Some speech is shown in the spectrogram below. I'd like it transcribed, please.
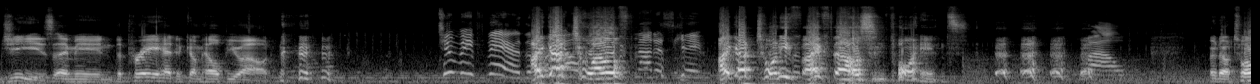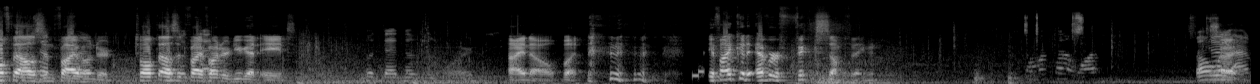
geez, I mean, the prey had to come help you out. To be fair, the I got 12. not escape. I got 25,000 points. Wow. Or no, 12,500. 12,500, you got 8. But that doesn't work. I know, but if I could ever fix something, Oh wait, Alright.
